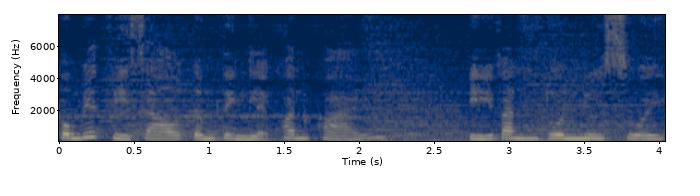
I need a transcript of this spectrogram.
Không biết vì sao tâm tình lại khoan khoái, Ý văn tuôn như suối.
